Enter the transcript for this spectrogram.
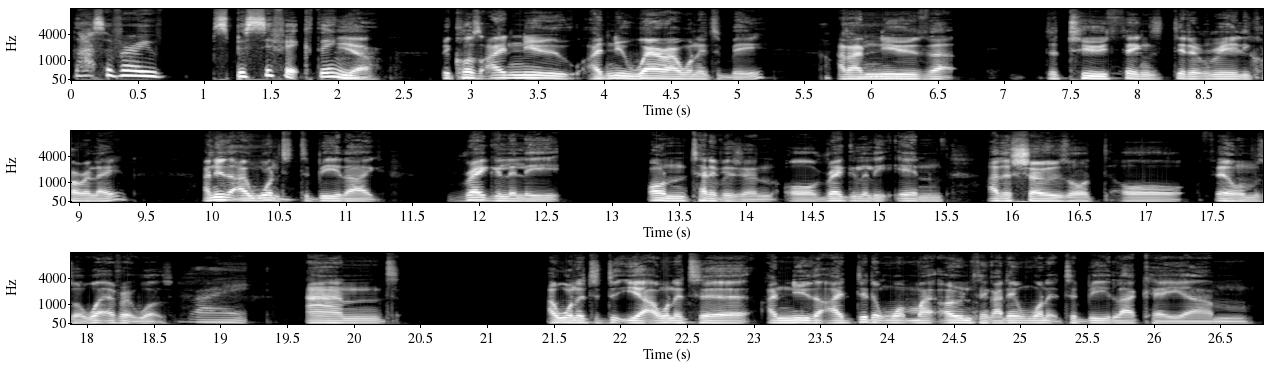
That's a very specific thing. Yeah, because I knew I knew where I wanted to be, and I knew that the two things didn't really correlate. I knew that I wanted to be like regularly on television or regularly in either shows or or films or whatever it was, Right. and I wanted to do. Yeah, I wanted to. I knew that I didn't want my own thing. I didn't want it to be like a um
